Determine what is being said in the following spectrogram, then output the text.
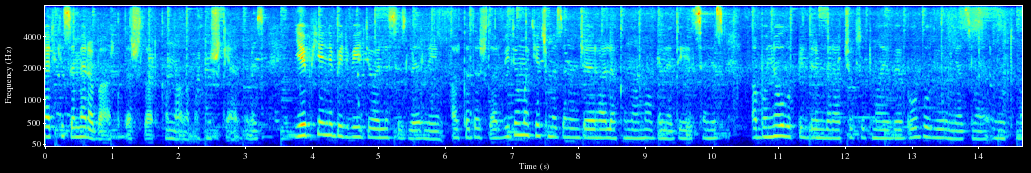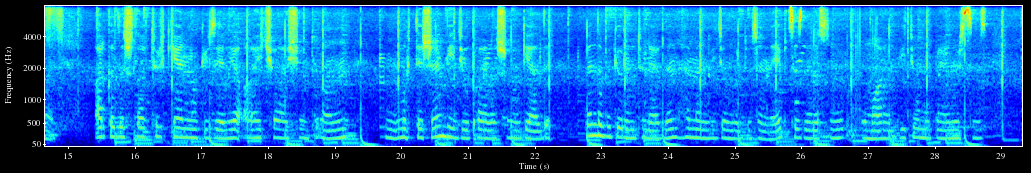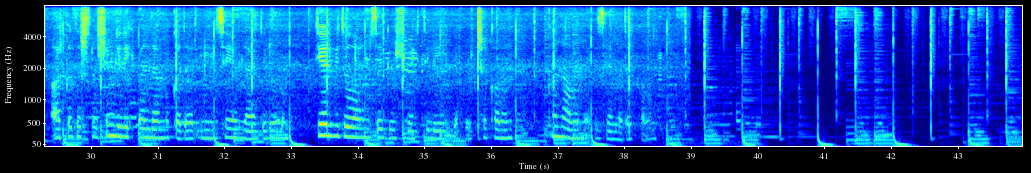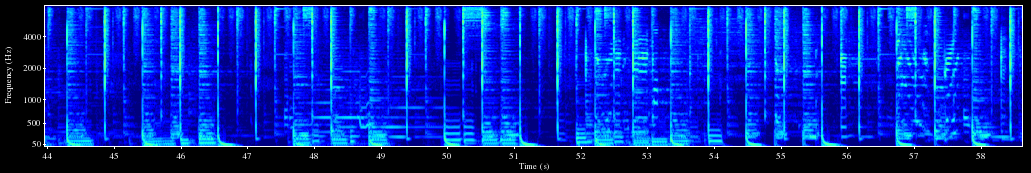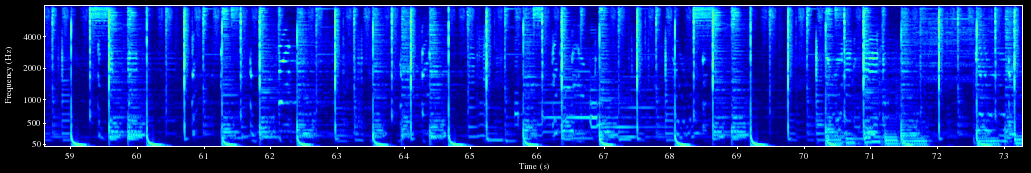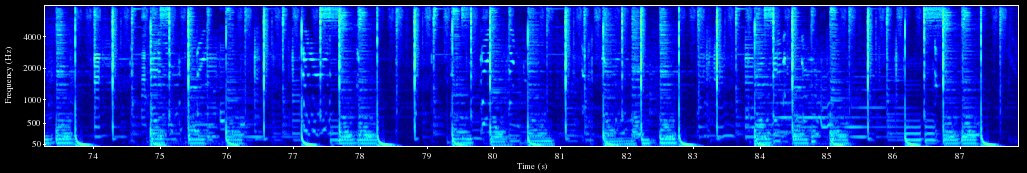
Herkese merhaba arkadaşlar kanalıma hoş geldiniz. Yepyeni bir video ile sizlerleyim. Arkadaşlar videoma geçmeden önce eğer hala kanalıma abone değilseniz abone olup bildirimleri açık tutmayı ve bol bol yorum yazmayı unutmayın. Arkadaşlar Türkiye'nin güzeli Ayça Ayşin Turan'ın muhteşem video paylaşımı geldi. Ben de bu görüntülerden hemen videomu düzenleyip sizlere sunup umarım videomu beğenirsiniz. Arkadaşlar şimdilik benden bu kadar iyi seyirler diliyorum. Diğer videolarımıza görüşmek dileğiyle. Hoşçakalın. Kanalımı izlemede kalın.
